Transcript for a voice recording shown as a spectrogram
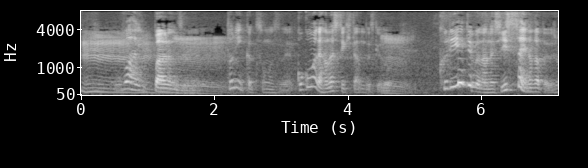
うん。はいっぱいあるんですよね。うん。とにかくそのですね。ここまで話してきたんですけど、うんクリエイティブな話一切なかったでしょ？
